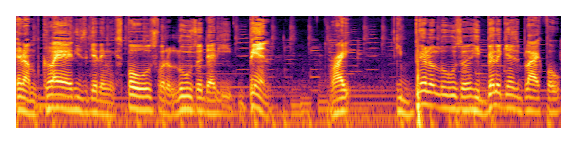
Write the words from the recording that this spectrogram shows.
And I'm glad he's getting exposed for the loser that he been. Right? He been a loser. He been against black folk.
